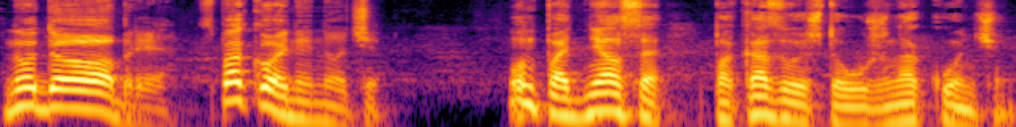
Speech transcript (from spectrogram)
Ну, добре. Спокойной ночи. Он поднялся, показывая, что ужин окончен.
